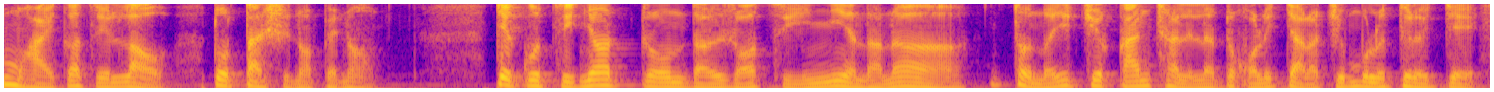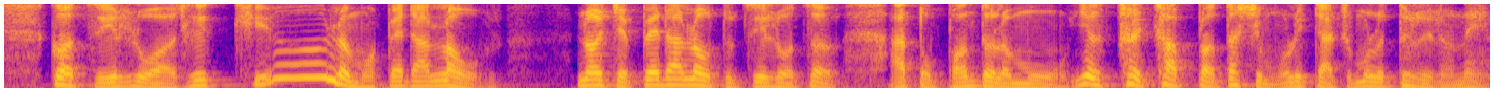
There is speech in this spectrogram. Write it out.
mà hay có chị lâu tôi tại sự nó bê nó chế của chị nhớ trộn đời rõ chị nhiên đó nữa thôi nó chưa cắn trả lời là tôi có lý trả là chưa mua được từ chỉ có chị lùa cái kia là một bê đã lâu nói chỉ bê đã lâu tụi chị lùa giờ à tụi bọn tôi là mù. Nhưng chơi chập là ta chỉ mua lý trả chỉ mua được từ rồi này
